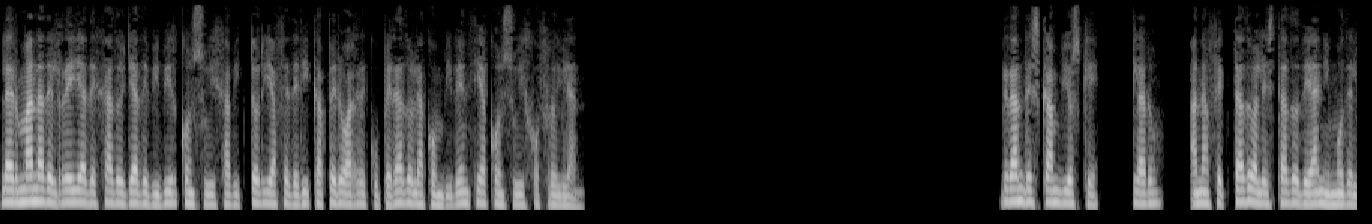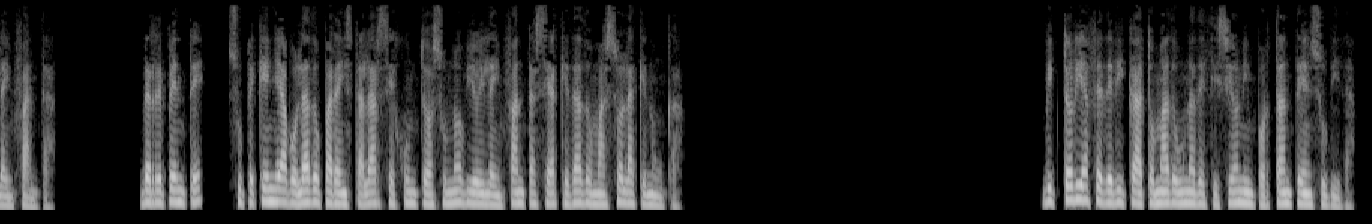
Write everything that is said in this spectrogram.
La hermana del rey ha dejado ya de vivir con su hija Victoria Federica pero ha recuperado la convivencia con su hijo Froilán. Grandes cambios que, claro, han afectado al estado de ánimo de la infanta. De repente, su pequeña ha volado para instalarse junto a su novio y la infanta se ha quedado más sola que nunca. Victoria Federica ha tomado una decisión importante en su vida.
